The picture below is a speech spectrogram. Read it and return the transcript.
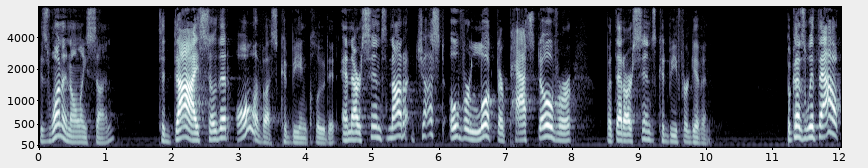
his one and only son, to die so that all of us could be included. And our sins not just overlooked or passed over, but that our sins could be forgiven. Because without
